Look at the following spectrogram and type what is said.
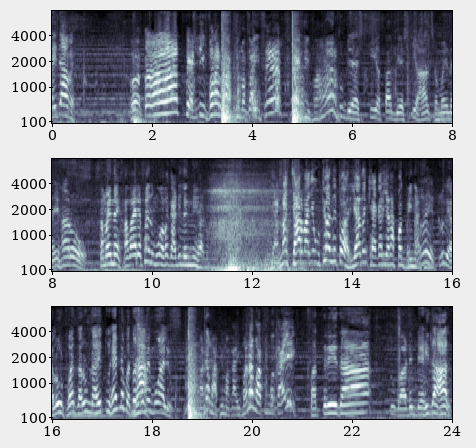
બેસી જાવે. કાકા પહેલી વાર માફી મંગાઈ છે. પહેલી વાર. તું બેસતી અત્યાર બેસતી હાલ સમય નહીં હારો. સમય નહીં ખવાય રહેશે ને હું હવે ગાડી લઈને નહીં હાલું. યારના ચાર વાગે ઉઠ્યો ને તો હરિયાના ખેકરિયાના પગ ભઈ અરે એટલું વહેલો ઉઠવાની જરૂર નહીં તું હેડ ને બધો ના. સમય હું આલ્યો. મને માફી મંગાઈ મને માફી મંગાઈ. પત્રીજા તું ગાડી બેહી જા હાલ.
